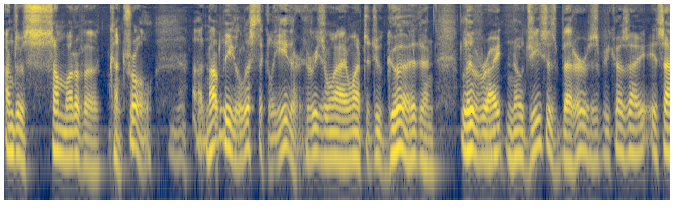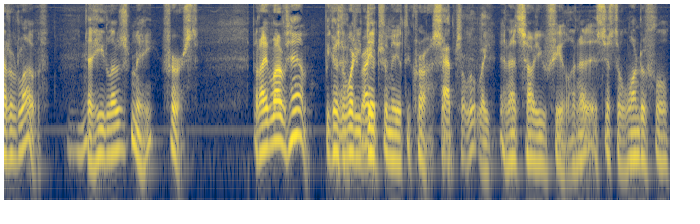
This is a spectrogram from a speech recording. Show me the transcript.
under somewhat of a control, uh, not legalistically either. The reason why I want to do good and live right and know Jesus better is because I it's out of love that He loves me first. But I love him because of what he right. did for me at the cross. Absolutely. And that's how you feel. And it's just a wonderful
